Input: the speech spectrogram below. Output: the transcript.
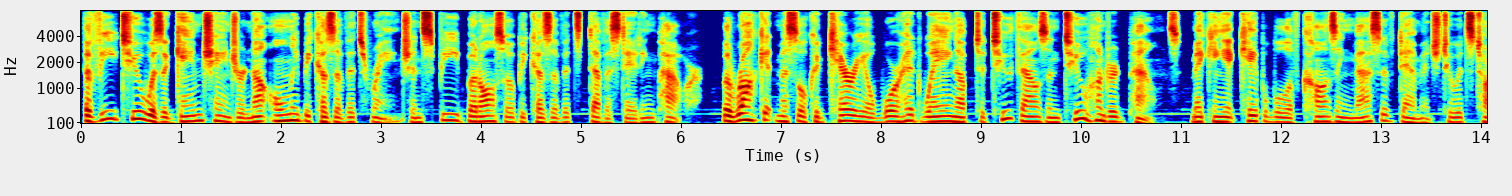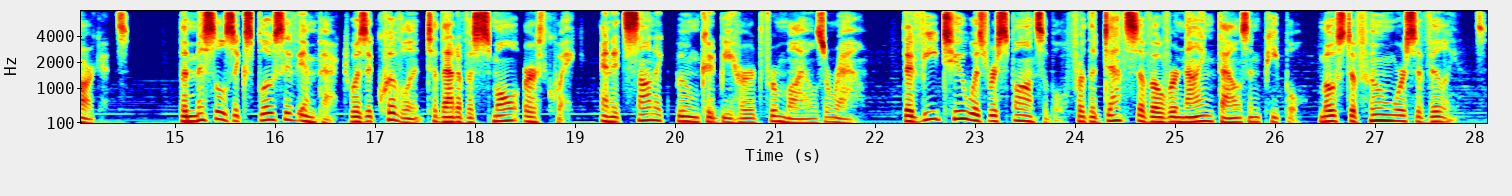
The V 2 was a game changer not only because of its range and speed but also because of its devastating power. The rocket missile could carry a warhead weighing up to 2,200 pounds, making it capable of causing massive damage to its targets. The missile's explosive impact was equivalent to that of a small earthquake, and its sonic boom could be heard for miles around. The V 2 was responsible for the deaths of over 9,000 people, most of whom were civilians,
